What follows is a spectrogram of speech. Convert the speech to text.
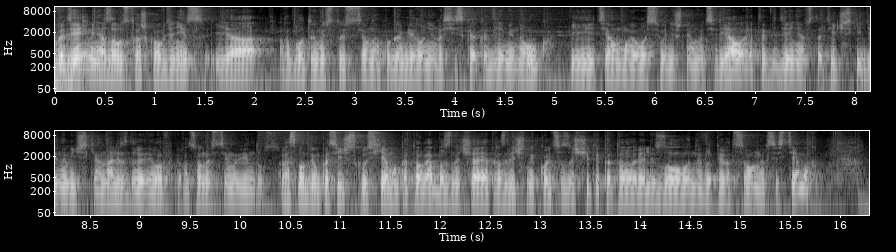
Добрый день, меня зовут Страшков Денис. Я работаю в Институте системного программирования Российской Академии Наук. И тема моего сегодняшнего материала – это введение в статический и динамический анализ драйверов операционной системы Windows. Рассмотрим классическую схему, которая обозначает различные кольца защиты, которые реализованы в операционных системах.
